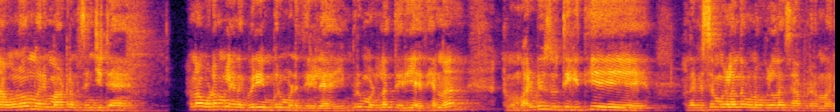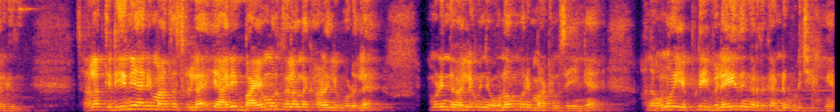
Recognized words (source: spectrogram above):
நான் உணவு முறை மாற்றம் செஞ்சிட்டேன். ஆனால் உடம்புல எனக்கு பெரிய இம்ப்ரூவ்மெண்ட் தெரியல. இம்ப்ரூவ்மெண்ட்லாம் தெரியாது. ஏன்னா நம்ம மறுபடியும் சுற்றி கித்தி அந்த விஷம் கலந்த உணவுகள்லாம் சாப்பிட்ற மாதிரி இருக்குது. அதெல்லாம் திடீர்னு யாரையும் மாற்ற சொல்ல. யாரையும் பயமுறுத்தலாம் அந்த காணொலி போடலை. முடிந்த வரையிலும் கொஞ்சம் உணவு முறை மாற்றம் செய்யுங்க. அந்த உணவு எப்படி விளையுதுங்கிறத கண்டுபிடிச்சிக்கோங்க.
